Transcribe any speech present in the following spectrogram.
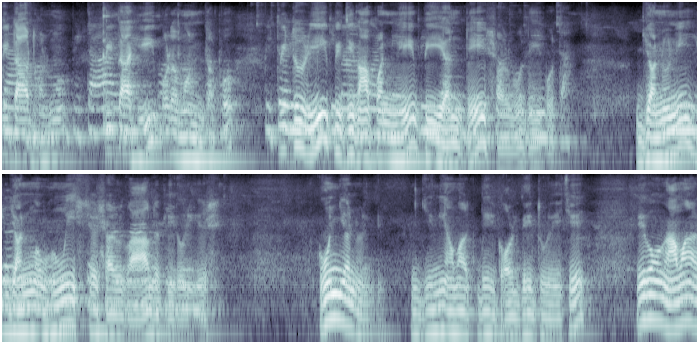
পিতা ধর্ম পিতা হি পরমন্তপ পিতুরি পিতিমাপন্নে পিয়ন্তে সর্বদেবতা। জননী জন্মভূমিশ্চ স্বর্গাদপি গরিয়সী কোন জননী? যিনি আমাদের গর্ভে ধরেছে এবং আমার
